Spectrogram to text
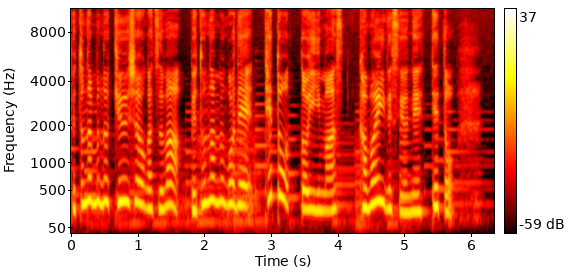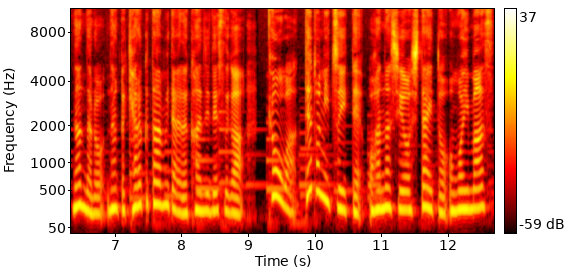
ベトナムの旧正月はベトナム語でテトと言います。可愛いですよねテト。なんだろうなんかキャラクターみたいな感じですが今日はテトについてお話をしたいと思います。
